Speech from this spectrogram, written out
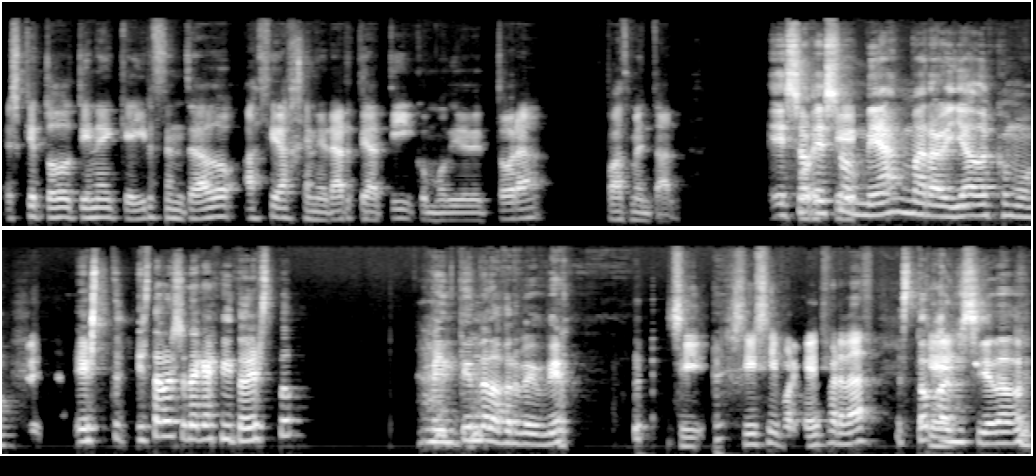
es que todo tiene que ir centrado hacia generarte a ti como directora paz mental. Eso, eso me ha maravillado. Es como, este, esta persona que ha escrito esto me entiende a la perfección. Sí, sí, sí, porque es verdad. Esto ansiedad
